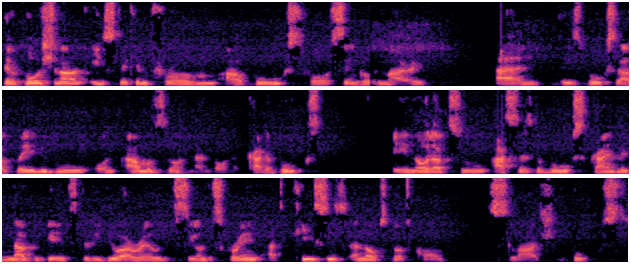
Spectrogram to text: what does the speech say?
devotional is taken from our books for single and married, and these books are available on Amazon and on Okada Books. In order to access the books, kindly navigate to the URL you see on the screen at kissesandhugs.com slash books.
